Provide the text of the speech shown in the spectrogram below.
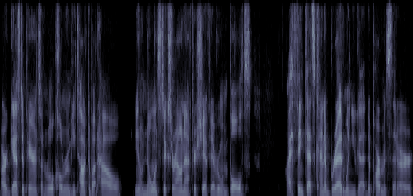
our guest appearance on Roll Call Room. He talked about how you know no one sticks around after shift; everyone bolts. I think that's kind of bred when you got departments that are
